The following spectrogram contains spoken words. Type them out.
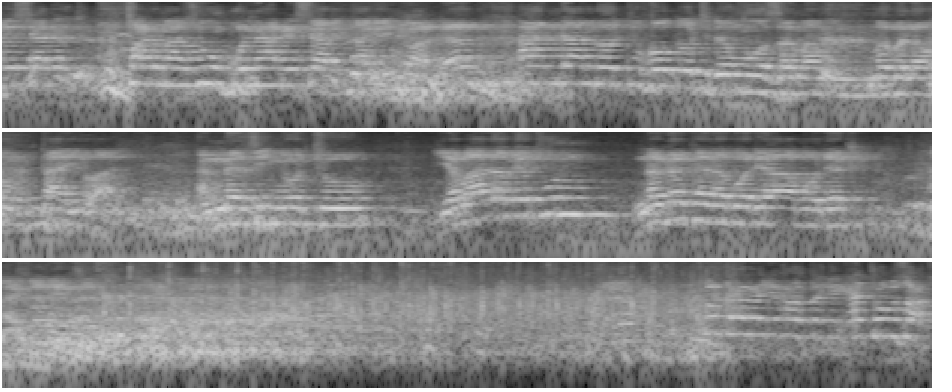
ቤት ሲያደርግ ፋርማሲውን ቡና ቤት ሲያደርግ ታገኘዋለህ። አንዳንዶቹ ፎቆች ደግሞ ዘመም ብለው ታየዋል። እነዚህኞቹ የባለቤቱን ነገ ከነገ ወዲያ መውደቅ አይቀሬነት በዛ ላይ የማስጠንቀቂያቸው ብዛት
